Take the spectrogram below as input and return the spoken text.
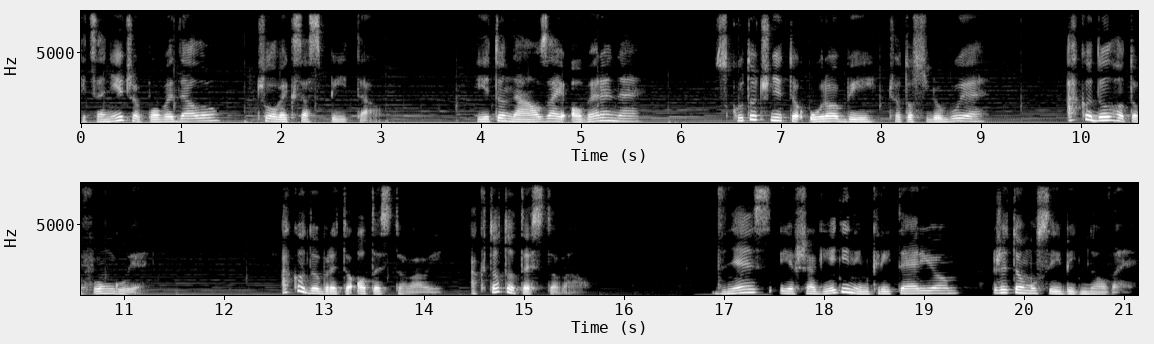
Keď sa niečo povedalo, človek sa spýtal – je to naozaj overené? Skutočne to urobí, čo to sľubuje? Ako dlho to funguje? Ako dobre to otestovali? A kto to testoval? Dnes je však jediným kritériom, že to musí byť nové.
